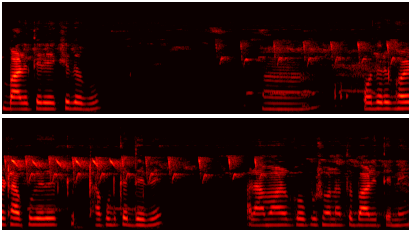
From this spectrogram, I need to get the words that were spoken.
বাড়িতে রেখে দেবো। ওদের ঘরে ঠাকুরের ঠাকুরকে দেবে আর আমার গোপুসোনা তো বাড়িতে নেই।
